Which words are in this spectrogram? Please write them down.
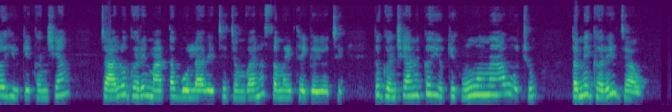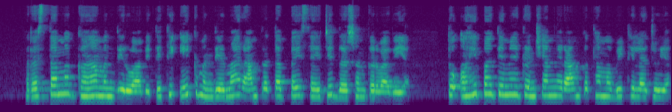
કહ્યું કે, ઘનશ્યામ ચાલો ઘરે માતા બોલાવે છે, જમવાનો સમય થઈ ગયો છે. તો ઘનશ્યામે કહ્યું કે હું હમણાં આવું છું, તમે ઘરે જાઓ. રસ્તામાં ઘણા મંદિરો આવે, તેથી એક મંદિરમાં રામ પ્રતાપભાઈ સહેજે દર્શન કરવા ગયા. તો અહીં પણ તેમણે ઘનશ્યામને રામકથામાં બેઠેલા જોયા.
